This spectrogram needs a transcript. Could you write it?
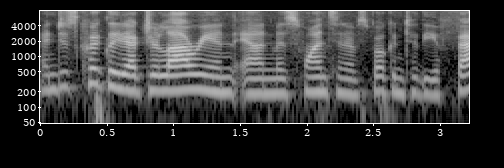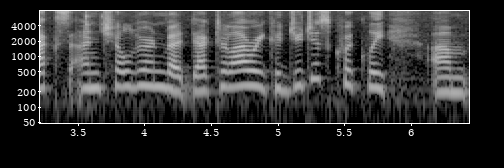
And just quickly, Dr. Lowry and, and Ms. Swanson have spoken to the effects on children, but Dr. Lowry, could you just quickly um,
